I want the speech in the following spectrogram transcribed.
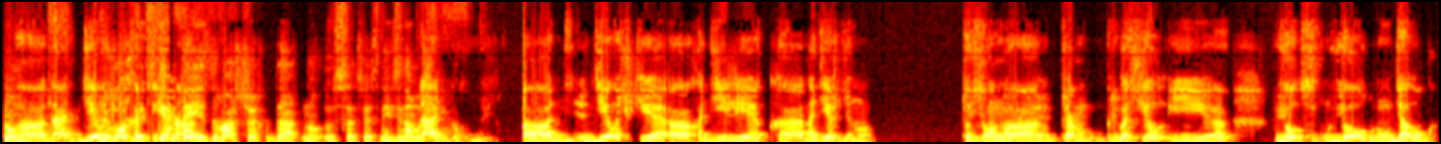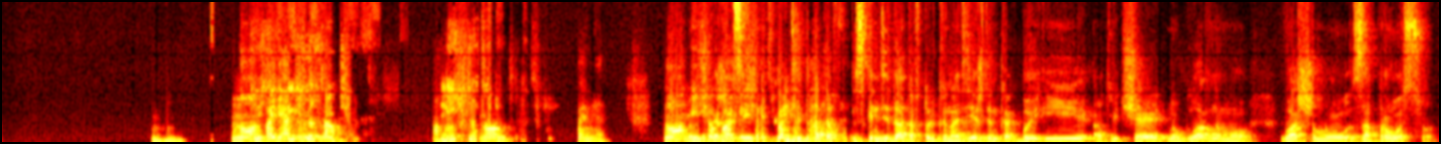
Ну, а, да, или, может быть, с кем-то на... из ваших, да, ну, соответственно, единомышленников. Да, девочки э, ходили к Надеждину. То есть он э, прям пригласил и вел, вел ну, диалог. Угу. Но он, понятно, лично сам. Ага. Лично Но сам. Понятно. Но он Но ничего кажется, пообещать из кандидатов, из кандидатов только Надеждин как бы и отвечает ну, главному вашему запросу,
